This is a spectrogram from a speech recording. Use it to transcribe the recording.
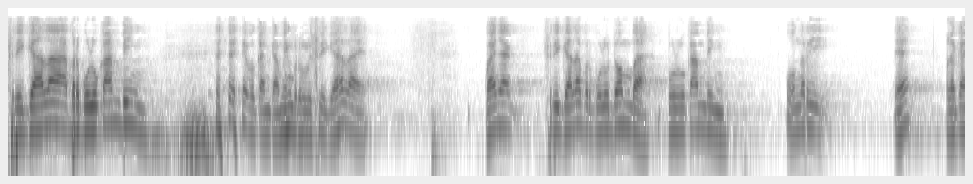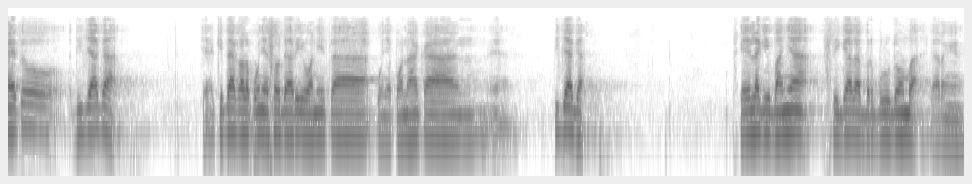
Serigala berbulu kambing. Bukan kambing berbulu serigala ya. Banyak serigala berbulu domba, berbulu kambing. Oh ngeri. Ya. Oleh karena itu dijaga. Ya, kita kalau punya saudari wanita, punya ponakan, ya, dijaga. Sekali lagi banyak serigala berbulu domba sekarang ini.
